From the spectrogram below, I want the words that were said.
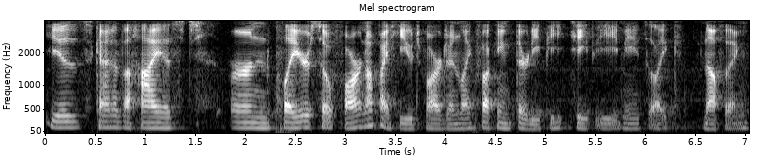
is kind of the highest earned player so far, not by huge margin. Like fucking 30 P- TPE means like nothing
